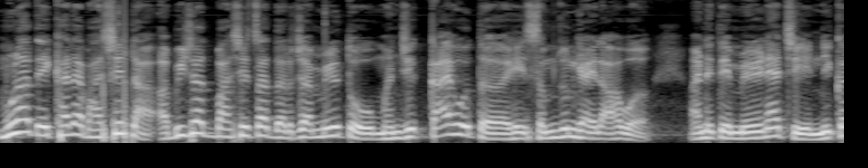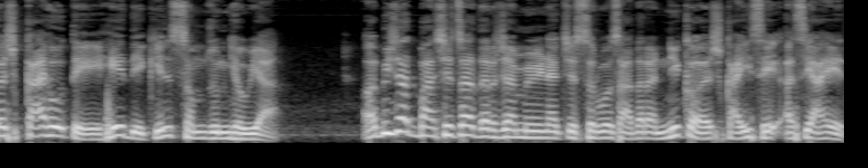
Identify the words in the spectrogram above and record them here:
मुळात एखाद्या भाषेला अभिजात भाषेचा दर्जा मिळतो म्हणजे काय होतं हे समजून घ्यायला हवं आणि ते मिळण्याचे निकष काय होते हे देखील समजून घेऊया. अभिजात भाषेचा दर्जा मिळण्याचे सर्वसाधारण निकष काहीसे असे आहेत.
